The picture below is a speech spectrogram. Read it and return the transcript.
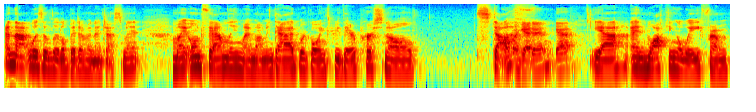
And that was a little bit of an adjustment. My own family, my mom and dad were going through their personal stuff. Armageddon, yeah. Yeah, and walking away from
